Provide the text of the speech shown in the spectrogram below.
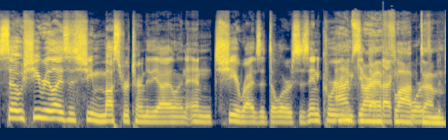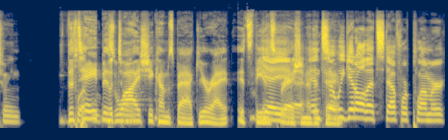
So she realizes she must return to the island, and she arrives at Dolores' inquiry. I'm we get sorry, I that back flopped, and forth um, between The Flip tape is between- why she comes back. You're right. It's the Yeah, inspiration yeah. of the and tape. so we get all that stuff where Plummer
